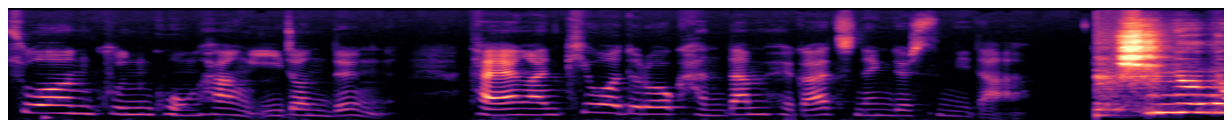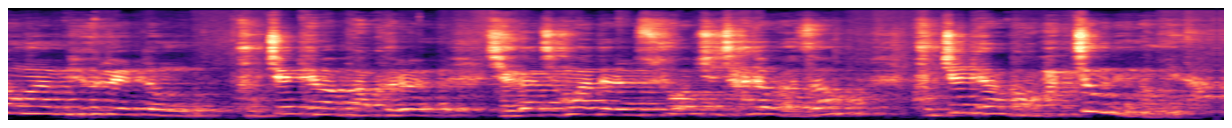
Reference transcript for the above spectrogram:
수원 군 공항 이전 등 다양한 키워드로 간담회가 진행됐습니다. 10년 동안 표류했던 국제 테마파크를 제가 청와대를 수없이 찾아가서 국제 테마파크 확정을 낸 겁니다.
